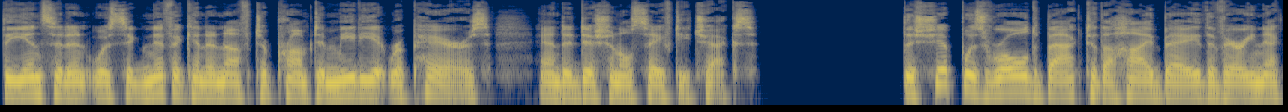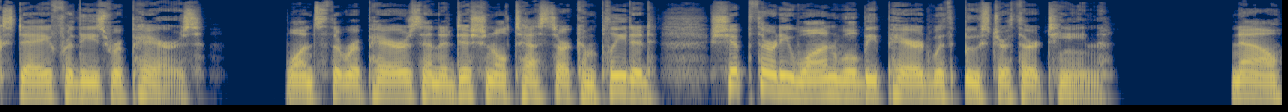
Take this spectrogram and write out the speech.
The incident was significant enough to prompt immediate repairs and additional safety checks. The ship was rolled back to the high bay the very next day for these repairs. Once the repairs and additional tests are completed, Ship 31 will be paired with Booster 13. Now,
